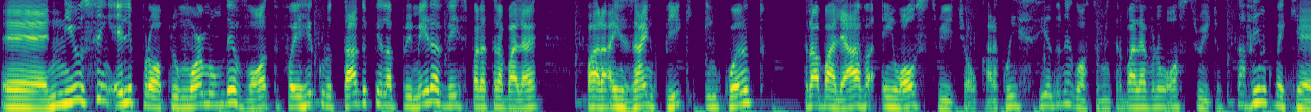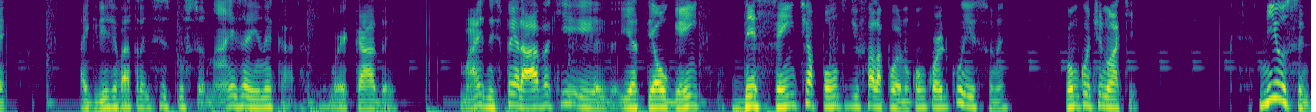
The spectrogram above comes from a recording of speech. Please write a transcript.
É, Nielsen, ele próprio, um mormon devoto, foi recrutado pela primeira vez para trabalhar para a Ensign Peak enquanto trabalhava em Wall Street. Ó, o cara conhecia do negócio, também trabalhava no Wall Street. Você tá vendo como é que é? A igreja vai atrás desses profissionais aí, né, cara? No mercado aí. Mas não esperava que ia ter alguém decente a ponto de falar, pô, eu não concordo com isso, né? Vamos continuar aqui. Nielsen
